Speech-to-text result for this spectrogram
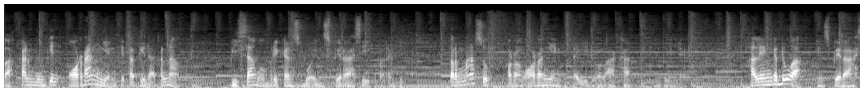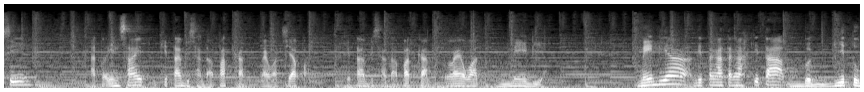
bahkan mungkin orang yang kita tidak kenal, bisa memberikan sebuah inspirasi kepada kita. Termasuk orang-orang yang kita idolakan tentunya. Hal yang kedua, inspirasi atau insight kita bisa dapatkan lewat siapa? Kita bisa dapatkan lewat media media di tengah-tengah kita begitu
